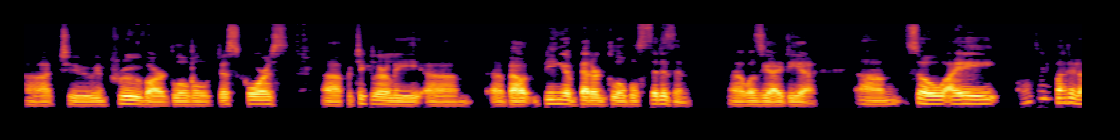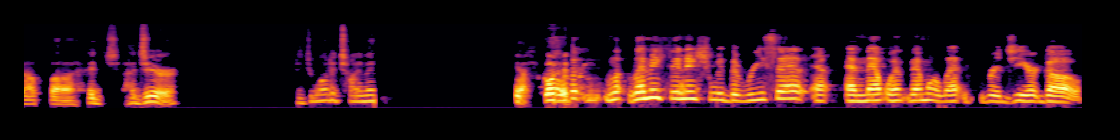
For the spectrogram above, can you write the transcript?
uh, to improve our global discourse, uh, particularly um, about being a better global citizen, uh, was the idea. Um, so I also invited up uh, Hajir. Did you want to chime in? Yeah, go ahead. Let, let me finish with the reset, and, and then, we'll, then we'll let Hajir go.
